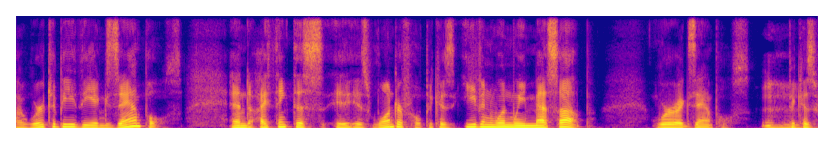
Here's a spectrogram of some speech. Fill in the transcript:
Uh, we're to be the examples. And I think this is wonderful because even when we mess up, we're examples Mhm. because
